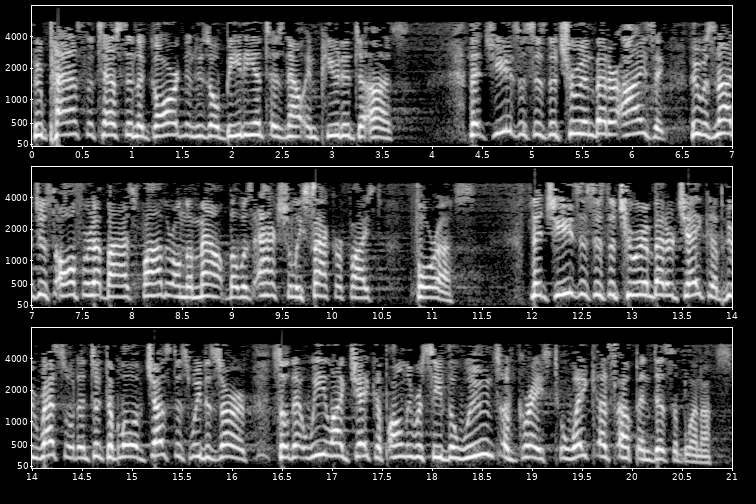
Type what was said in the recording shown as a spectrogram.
who passed the test in the garden and whose obedience is now imputed to us. That Jesus is the true and better Isaac, who was not just offered up by his father on the mount, but was actually sacrificed for us. That Jesus is the truer and better Jacob, who wrestled and took the blow of justice we deserve, so that we, like Jacob, only receive the wounds of grace to wake us up and discipline us.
